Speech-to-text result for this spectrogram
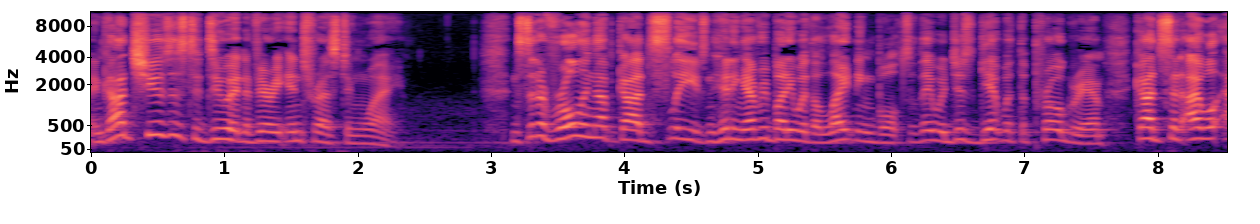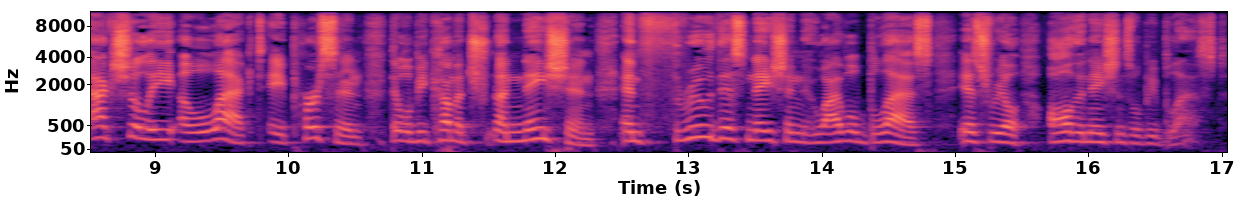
And God chooses to do it in a very interesting way. Instead of rolling up God's sleeves and hitting everybody with a lightning bolt so they would just get with the program, God said, I will actually elect a person that will become a, tr- a, nation. And through this nation, who I will bless, Israel, all the nations will be blessed.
